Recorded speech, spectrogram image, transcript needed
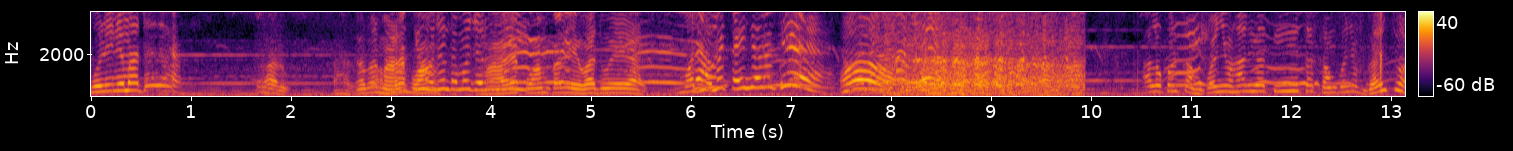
બોલીને માથે સારું તો પણ મારે બધું કોમ કરે એવા જોઈએ યાર. અમે ત્રણ જણા છીએ. આ લોકોની કંપનીઓ સારી હતી તો કંપનીઓ ગઈ છો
